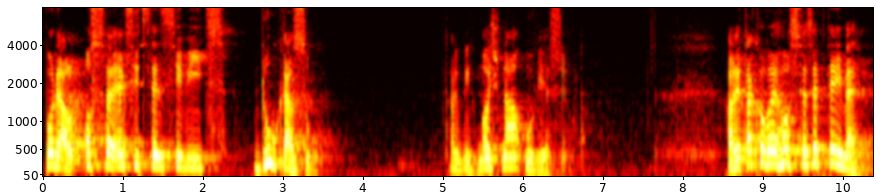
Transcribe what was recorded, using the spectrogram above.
podal o své existenci víc důkazů, tak bych možná uvěřil. Ale takového se zeptejme.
